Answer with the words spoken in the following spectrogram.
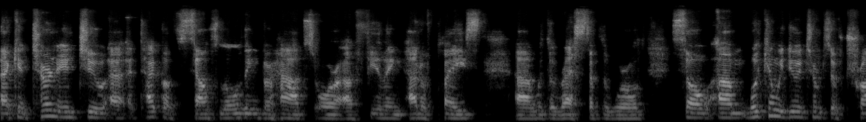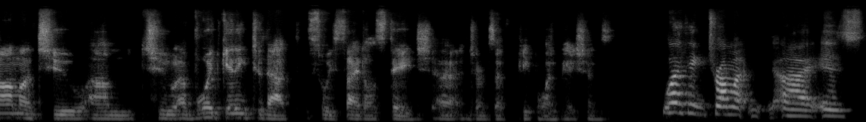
that can turn into a, a type of self-loathing perhaps, or a feeling out of place uh, with the rest of the world. So, um, what can we do in terms of trauma to um, to avoid getting to that suicidal stage uh, in terms of people and patients? Well, I think trauma uh, is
